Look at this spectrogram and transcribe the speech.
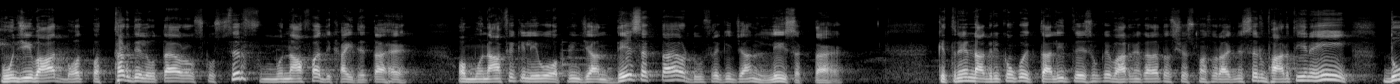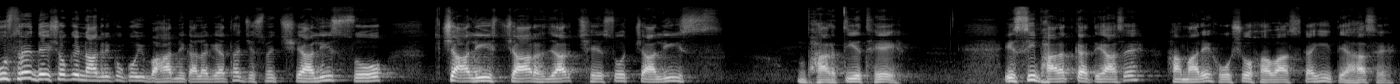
पूंजीवाद बहुत पत्थर दिल होता है और उसको सिर्फ़ मुनाफा दिखाई देता है। और मुनाफे के लिए वो अपनी जान दे सकता है और दूसरे की जान ले सकता है। कितने नागरिकों को इकतालीस देशों के बाहर निकाला था, सुषमा स्वराज ने। सिर्फ़ भारतीय नहीं, दूसरे देशों के नागरिकों को भी बाहर निकाला गया था, जिसमें छियालीस सौ चालीस, चार हज़ार छः सौ चालीस भारतीय थे। इसी भारत का इतिहास है, हमारे होशो हवास का ही इतिहास है।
